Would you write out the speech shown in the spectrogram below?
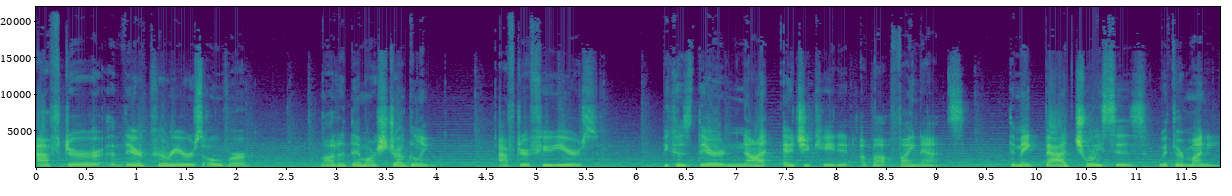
after their career is over, a lot of them are struggling after a few years because they're not educated about finance. They make bad choices with their money.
